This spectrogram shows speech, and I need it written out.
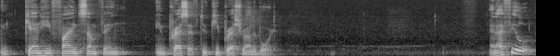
And can he find something impressive to keep pressure on the board? And I feel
